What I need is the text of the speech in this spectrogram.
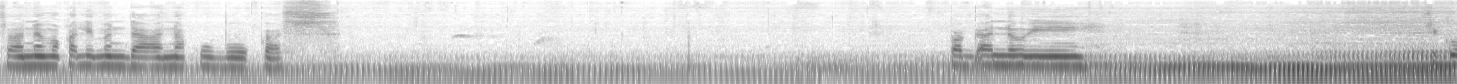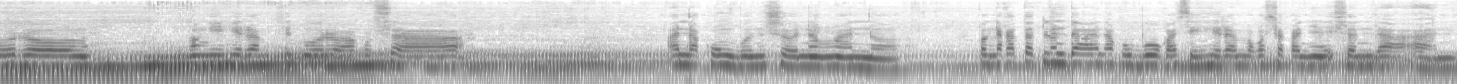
Sana makalimandaan ako bukas. Pag ano eh, siguro manghihiram siguro ako sa anak kong bunso ng ano pag nakatatlong daan ako bukas hihiram ako sa kanya isang daan.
